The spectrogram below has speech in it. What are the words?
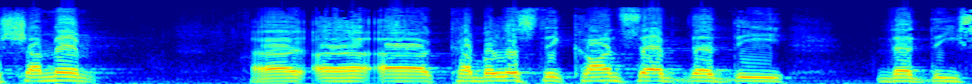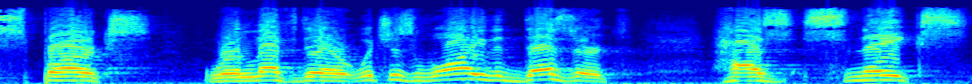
shamem." A kabbalistic concept that the that the sparks were left there, which is why the desert has snakes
